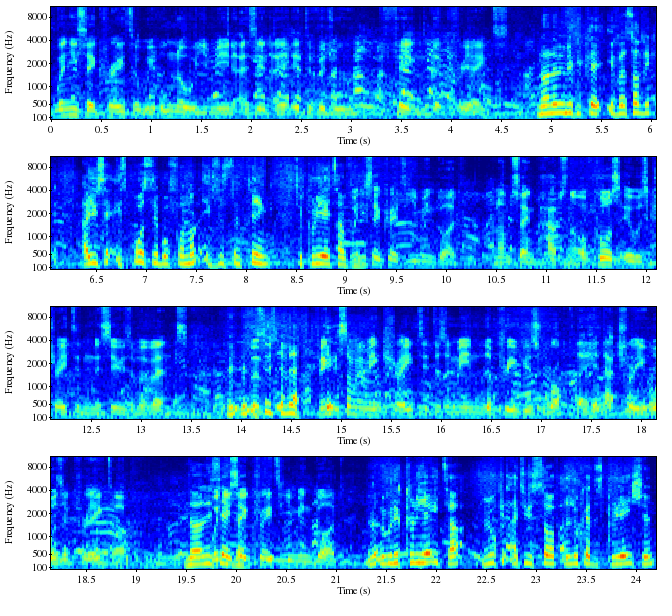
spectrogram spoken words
When you say creator, we all know what you mean as in an individual thing that creates. No, let me make it clear. If it's something, are you saying it's possible for non-existent thing to create something? When you say creator, you mean God. And I'm saying perhaps not. Of course, it was created in a series of events. But think something being created doesn't mean the previous rock that hit that tree was a creator. no, let me When you say that. creator, you mean God. The creator, looking at yourself and look at this creation,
